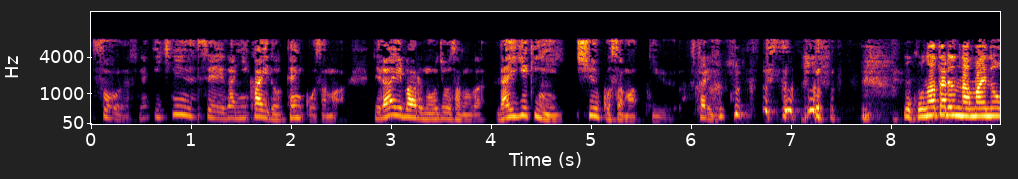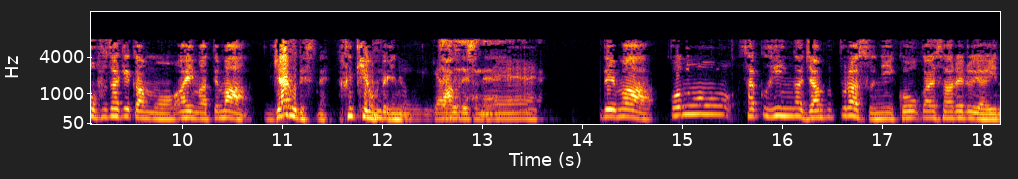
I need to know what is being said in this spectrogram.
そうですね。一年生が二階堂天子様。で、ライバルのお嬢様が来劇に修子様っていう二人。もうこのあたりの名前のおふざけ感も相まって、まあ、ギャグですね。基本的には。ギャグですね。で、まあ、この作品がジャンププラスに公開されるや否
